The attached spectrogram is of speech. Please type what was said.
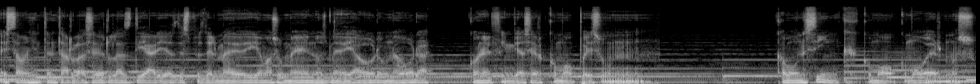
Estamos intentando hacerlas diarias después del mediodía más o menos, media hora, una hora, con el fin de hacer como pues un como un sync, como, como vernos.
